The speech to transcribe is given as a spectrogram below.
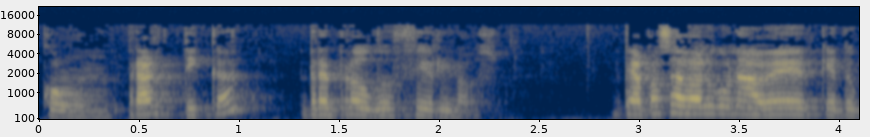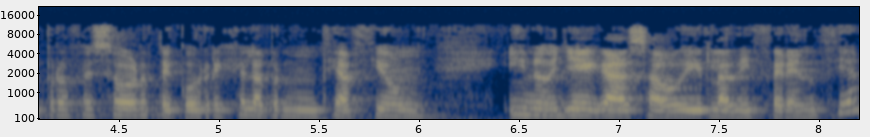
con práctica, reproducirlos. ¿Te ha pasado alguna vez que tu profesor te corrige la pronunciación y no llegas a oír la diferencia?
